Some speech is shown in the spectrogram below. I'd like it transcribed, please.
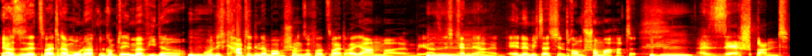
ja, so seit zwei, drei Monaten kommt er immer wieder. Mhm. Und ich hatte den aber auch schon so vor zwei, drei Jahren mal irgendwie. Also ich kenn, Mhm. ja, erinnere mich, dass ich den Traum schon mal hatte. Mhm. Also sehr spannend.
